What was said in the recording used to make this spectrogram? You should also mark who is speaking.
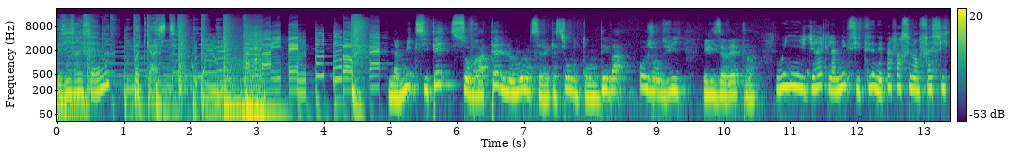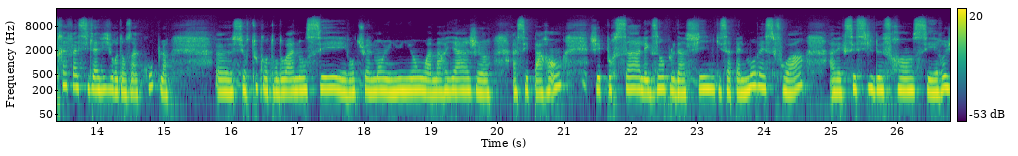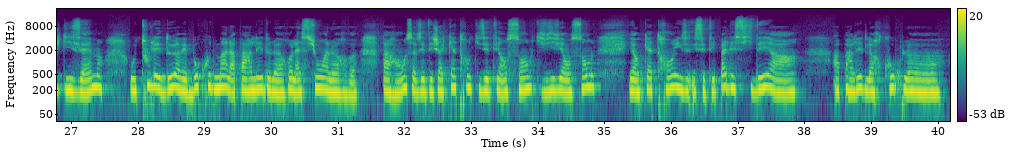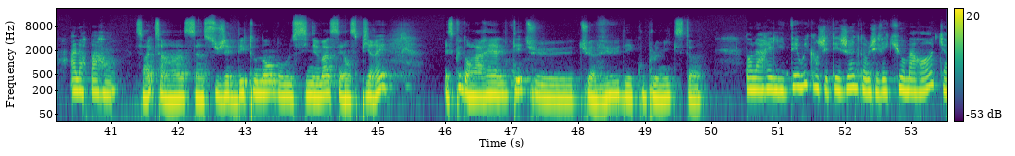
Speaker 1: Vivre FM,
Speaker 2: podcast.
Speaker 3: La mixité sauvera-t-elle le monde? C'est la question dont on débat aujourd'hui, Elisabeth.
Speaker 4: Oui, je dirais que la mixité n'est pas forcément facile, très facile à vivre dans un couple, euh, surtout quand on doit annoncer éventuellement une union ou un mariage euh, à ses parents. J'ai pour ça l'exemple d'un film qui s'appelle Mauvaise foi avec Cécile de France et Rush Dizem, où tous les deux avaient beaucoup de mal à parler de leur relation à leurs parents. Ça faisait déjà quatre ans qu'ils étaient ensemble, qu'ils vivaient ensemble, et en quatre ans, ils, ne s'étaient pas décidés à, parler de leur couple. Euh, à leurs parents.
Speaker 3: C'est vrai que c'est un, un, sujet détonnant dont le cinéma s'est inspiré. Est-ce que dans la réalité, tu, tu as vu des couples mixtes?
Speaker 4: Dans la réalité, oui, quand j'étais jeune, comme j'ai vécu au Maroc,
